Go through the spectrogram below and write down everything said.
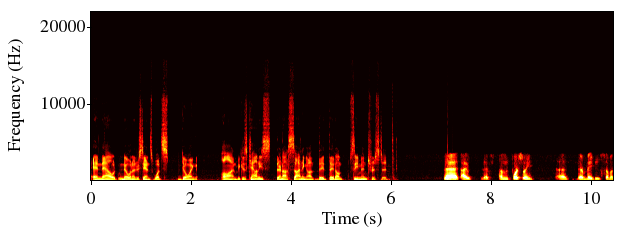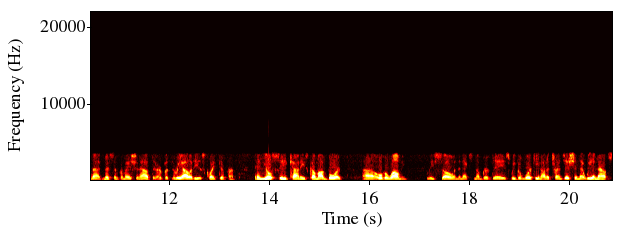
and now no one understands what's going on because counties they're not signing on. They they don't seem interested. That I that's unfortunately uh, there may be some of that misinformation out there, but the reality is quite different. And you'll see counties come on board uh, overwhelmingly so in the next number of days. We've been working on a transition that we announced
